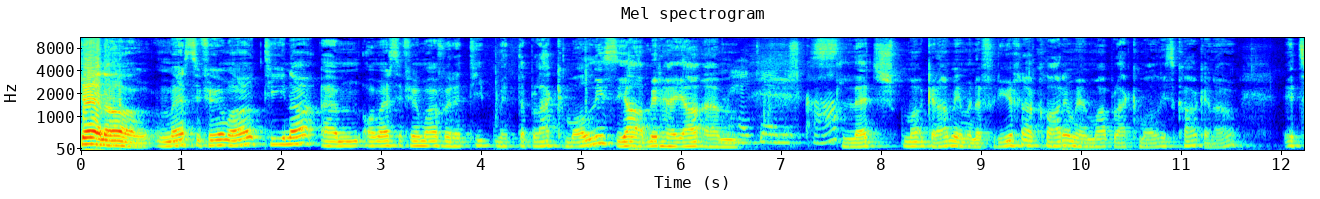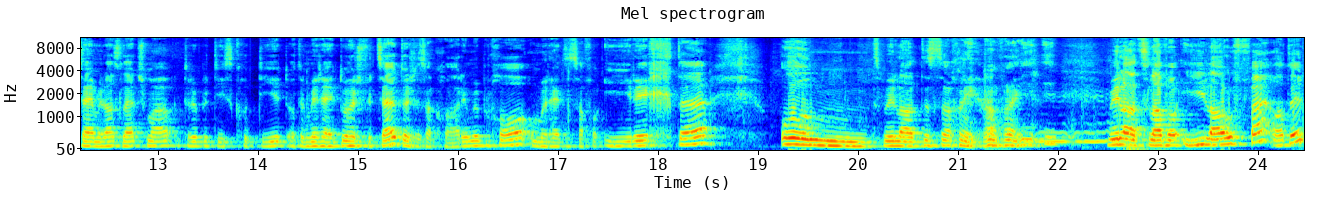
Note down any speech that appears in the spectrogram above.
Genau. Merci vielmals, Tina. Ähm, auch merci vielmals für den Tipp mit den Black Mollies. Ja, wir haben ja... Ähm, Das letzte Mal, genau, wir haben einem früheren Aquarium, wir haben mal Black Mollies gehabt, genau. Jetzt haben wir das letzte Mal darüber diskutiert, oder wir haben, du hast erzählt, du hast ein Aquarium bekommen und wir haben das angefangen einrichten. Und wir lassen das so ein bisschen ein, wir lassen es einlaufen, oder?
